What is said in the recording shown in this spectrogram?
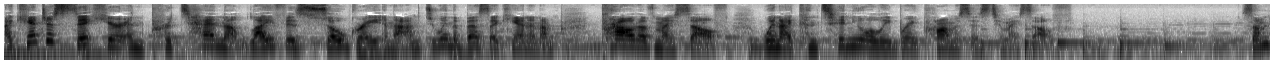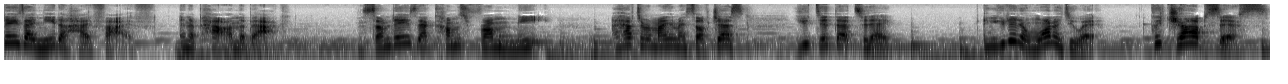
I can't just sit here and pretend that life is so great and that I'm doing the best I can and I'm proud of myself when I continually break promises to myself. Some days I need a high five and a pat on the back. And some days that comes from me. I have to remind myself, Jess, you did that today and you didn't want to do it. Good job, sis.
